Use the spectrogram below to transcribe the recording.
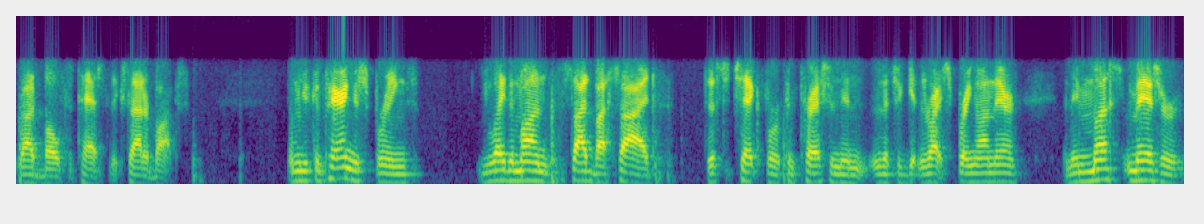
rod bolts attached to the exciter box. And when you're comparing your springs, you lay them on side by side just to check for compression and that you're getting the right spring on there. And they must measure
